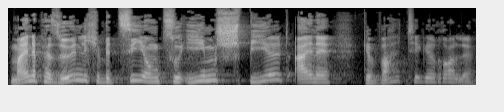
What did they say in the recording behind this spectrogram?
Meine persönliche Beziehung zu ihm spielt eine gewaltige Rolle.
